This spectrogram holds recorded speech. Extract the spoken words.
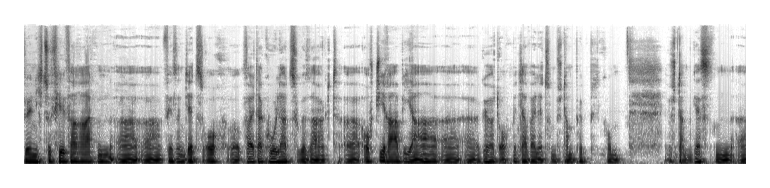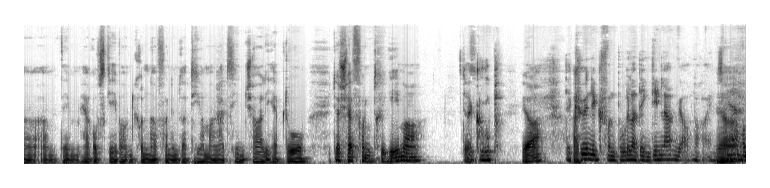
will nicht zu viel verraten. Äh, äh, wir sind jetzt auch, äh, Walter Kohl hat zugesagt, auch Girabia gehört auch mittlerweile zum Stammpublikum, Stammgästen, dem Herausgeber und Gründer von dem Satiremagazin Charlie Hebdo, der Chef von Trigema. Der Grupp. Ja. Der hat, König von Brüllading, den laden wir auch noch ein. Ja, ja,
